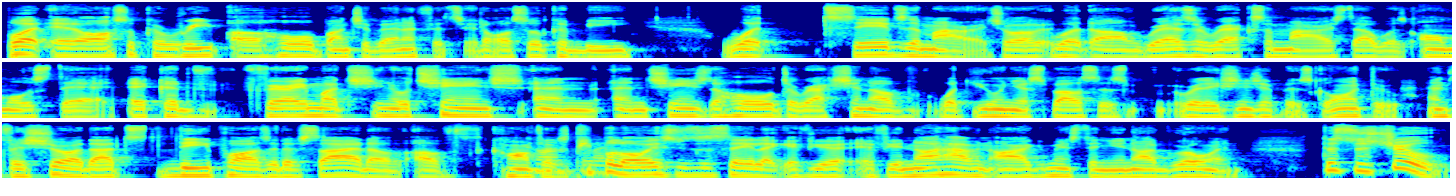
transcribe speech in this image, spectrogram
but it also could reap a whole bunch of benefits. It also could be what saves a marriage or what um, resurrects a marriage that was almost dead. It could very much, you know, change and and change the whole direction of what you and your spouse's relationship is going through. And for sure, that's the positive side of of conflicts. Conflict. People always used to say like, if you if you're not having arguments, then you're not growing. This is true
